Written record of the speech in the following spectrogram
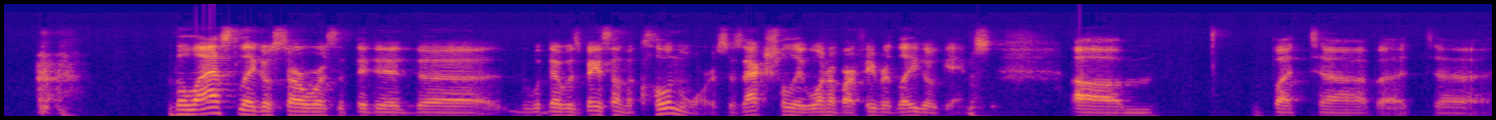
the last Lego Star Wars that they did, uh, that was based on the Clone Wars, is actually one of our favorite Lego games. Um, but uh, but uh,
